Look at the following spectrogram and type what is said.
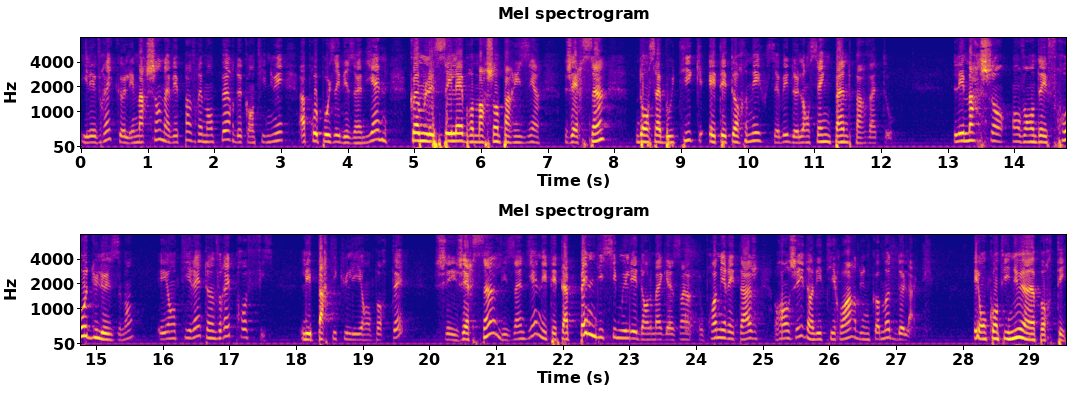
Il est vrai que les marchands n'avaient pas vraiment peur de continuer à proposer des indiennes, comme le célèbre marchand parisien Gersin, dont sa boutique était ornée, vous savez, de l'enseigne peinte par Watteau. Les marchands en vendaient frauduleusement et en tiraient un vrai profit. Les particuliers en portaient. Chez Gersin, les indiennes étaient à peine dissimulées dans le magasin au premier étage, rangées dans les tiroirs d'une commode de lac. Et on continue à importer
